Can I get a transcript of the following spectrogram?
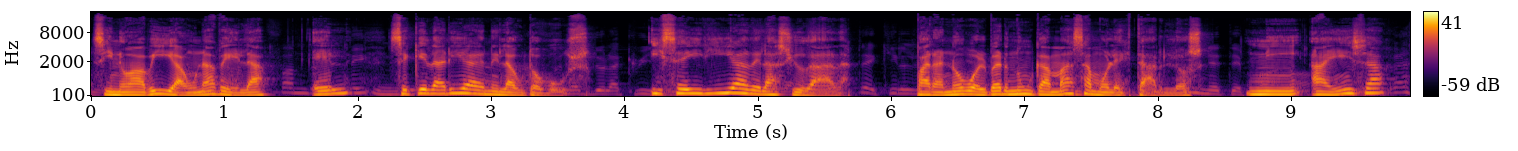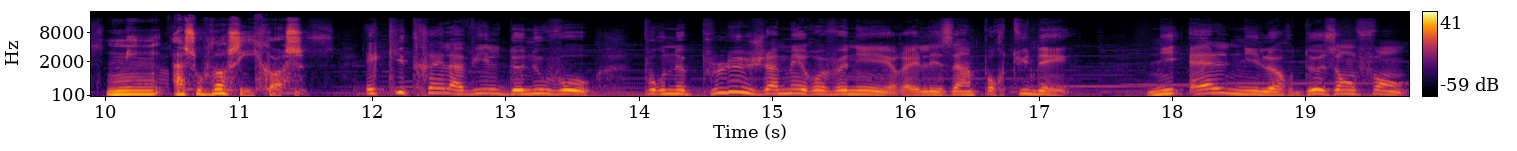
Si no había una vela, él se quedaría en el autobús y se iría de la ciudad para no volver nunca más a molestarlos, ni a ella ni a sus dos hijos. La ville de pour ne plus jamais revenir et les importuner, ni elle ni leurs deux enfants.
